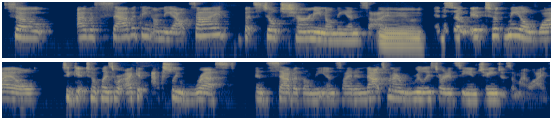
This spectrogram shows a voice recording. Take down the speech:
so I was Sabbathing on the outside, but still churning on the inside. Mm. And so it took me a while to get to a place where I could actually rest and Sabbath on the inside. And that's when I really started seeing changes in my life.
